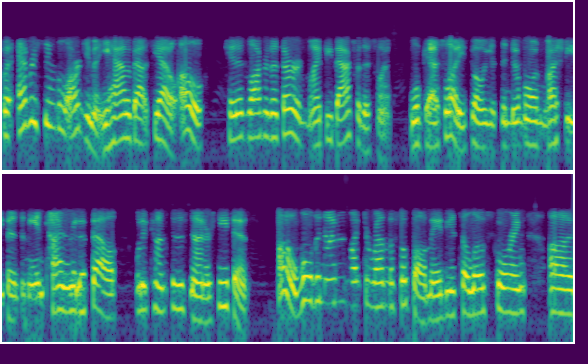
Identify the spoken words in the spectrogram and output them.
but every single argument you have about Seattle, oh, Kenneth Walker III might be back for this one. Well, guess what? He's going as the number one rush defense in the entire NFL when it comes to this Niners defense. Oh, well, the Niners like to run the football. Maybe it's a low scoring uh,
